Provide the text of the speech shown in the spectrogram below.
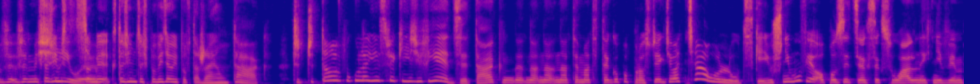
wy, wymyśliły. Ktoś im, sobie, ktoś im coś powiedział i powtarzają. Tak. Czy, czy to w ogóle jest w jakiejś wiedzy, tak? Na, na, na, temat tego po prostu, jak działa ciało ludzkie. Już nie mówię o pozycjach seksualnych, nie wiem,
